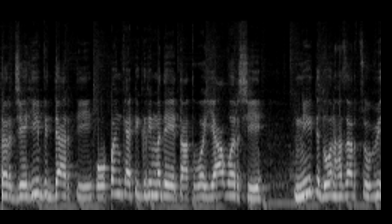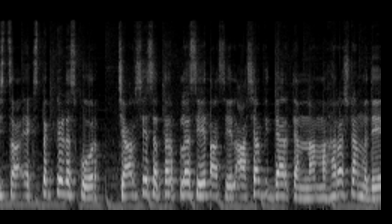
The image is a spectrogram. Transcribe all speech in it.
तर जेही विद्यार्थी ओपन कॅटेगरीमध्ये येतात व यावर्षी नीट दोन हजार चोवीसचा एक्सपेक्टेड स्कोर चारशे सत्तर प्लस येत असेल अशा विद्यार्थ्यांना महाराष्ट्रामध्ये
